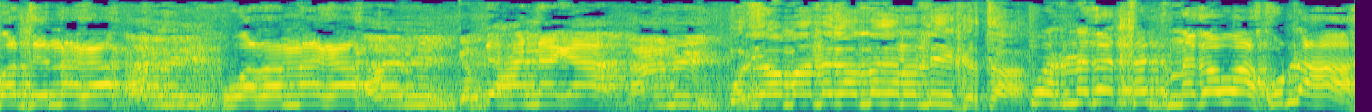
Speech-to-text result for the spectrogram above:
badinaga wadanaga gabdhahanaga waryaama nagaad nagana dhihi kartaa? War naga tag naga waa ku dhahaah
